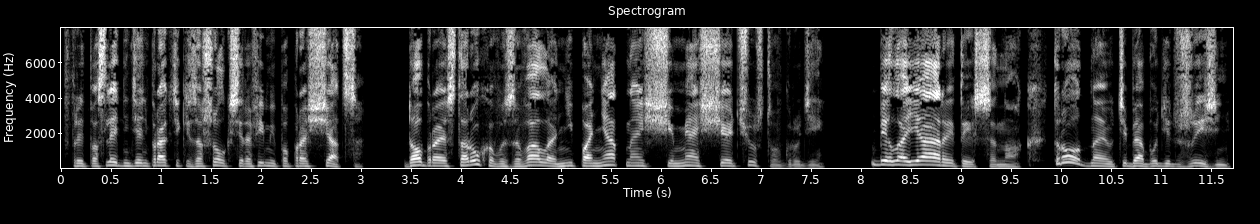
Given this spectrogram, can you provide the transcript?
В предпоследний день практики зашел к Серафиме попрощаться. Добрая старуха вызывала непонятное щемящее чувство в груди. «Белоярый ты, сынок, трудная у тебя будет жизнь.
